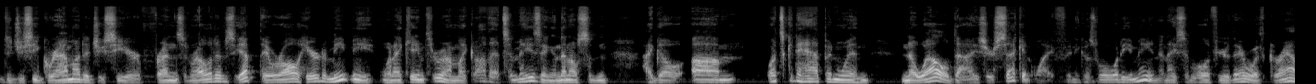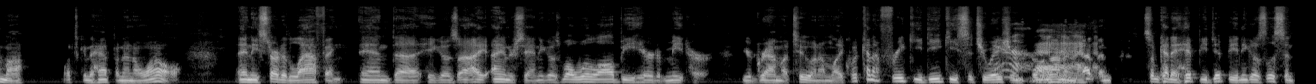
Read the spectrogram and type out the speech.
did you see grandma did you see your friends and relatives yep they were all here to meet me when i came through and i'm like oh that's amazing and then all of a sudden i go um what's going to happen when noelle dies your second wife and he goes well what do you mean and i said well if you're there with grandma what's going to happen to noelle and he started laughing. And uh, he goes, I, I understand. He goes, Well, we'll all be here to meet her, your grandma too. And I'm like, What kind of freaky deaky situation going on in heaven? Some kind of hippy dippy. And he goes, Listen,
